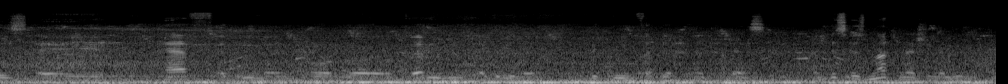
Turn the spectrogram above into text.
is a half agreement or uh, very weak agreement between Fatah and And this is not national unity.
